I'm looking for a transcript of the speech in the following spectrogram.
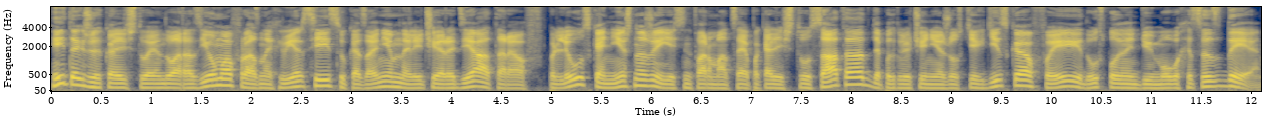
и также количество M2 разъемов разных версий с указанием наличия радиатора дисков. Плюс, конечно же, есть информация по количеству SATA для подключения жестких дисков и 2,5 дюймовых SSD.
